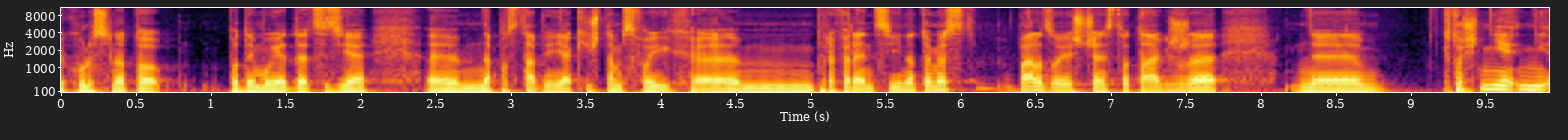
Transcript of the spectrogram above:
y, kursy, no to podejmuję decyzję em, na podstawie jakichś tam swoich preferencji. Natomiast bardzo jest często tak, że ktoś nie, nie,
